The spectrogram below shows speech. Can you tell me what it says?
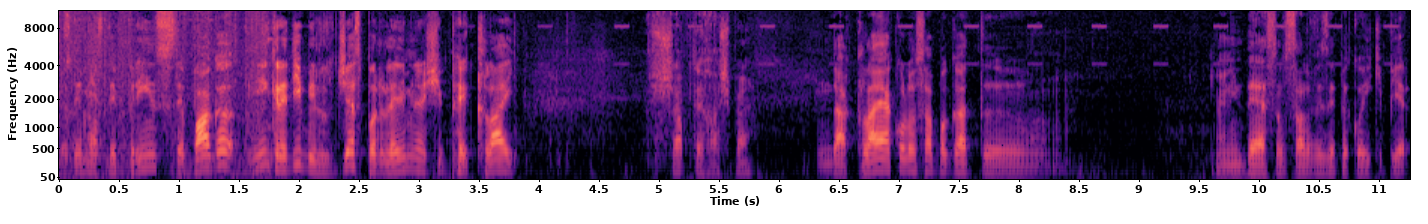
Vedem, cap. este prins, se bagă. Incredibil, Jasper le elimină și pe Clay. 7 HP. Da, Clay acolo s-a băgat uh, în ideea să-l salveze pe coechipier.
